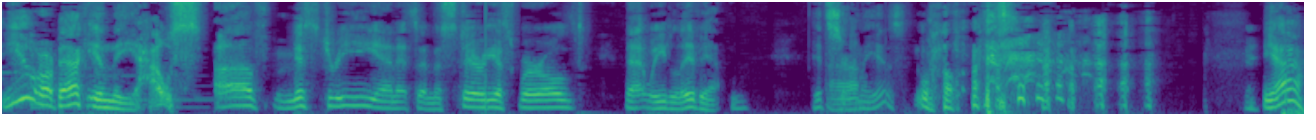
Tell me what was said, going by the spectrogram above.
You are back in the House of Mystery, and it's a mysterious world that we live in. It certainly uh, is. Well, yeah,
